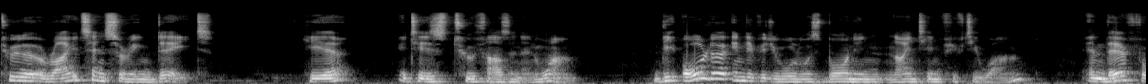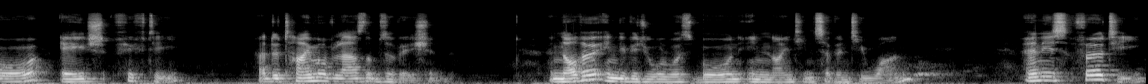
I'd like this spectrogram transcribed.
to the right censoring date. Here it is 2001. The older individual was born in 1951 and therefore aged 50 at the time of last observation. Another individual was born in 1971 and is 30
